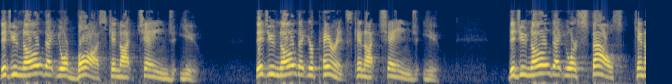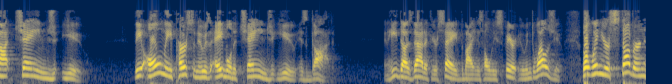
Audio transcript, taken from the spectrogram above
Did you know that your boss cannot change you? Did you know that your parents cannot change you? Did you know that your spouse cannot change you? The only person who is able to change you is God. And He does that if you're saved by His Holy Spirit who indwells you. But when you're stubborn,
